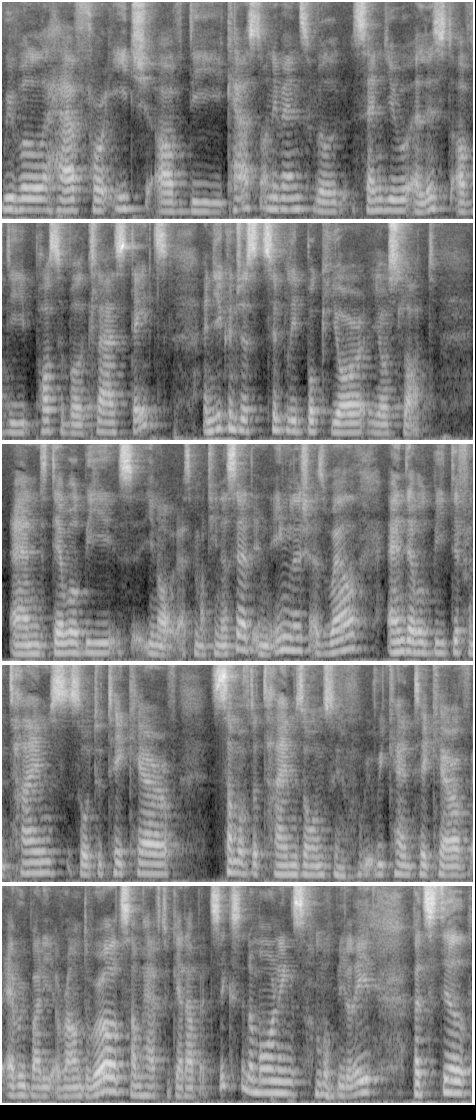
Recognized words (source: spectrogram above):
we will have for each of the cast on events, we'll send you a list of the possible class dates, and you can just simply book your, your slot. And there will be, you know, as Martina said, in English as well, and there will be different times. So to take care of some of the time zones, we, can't take care of everybody around the world. Some have to get up at six in the morning, some will be late, but still,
